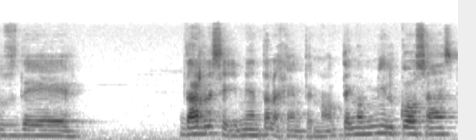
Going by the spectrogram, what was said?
pues de darle seguimiento a la gente, ¿no? Tengo mil cosas,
